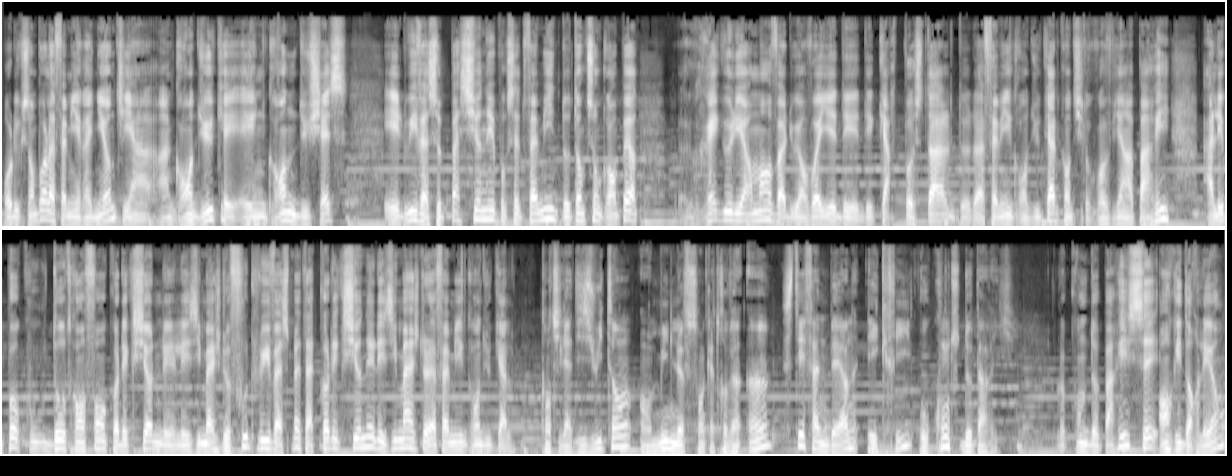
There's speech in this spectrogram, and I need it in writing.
au Luxembourg, la famille régnante, il y a un, grand-duc et, une grande duchesse, et lui va se passionner pour cette famille, d'autant que son grand-père régulièrement va lui envoyer des, cartes postales de la famille grand-ducale quand il revient à Paris. À l'époque où d'autres enfants collectionnent les, les images de foot, lui va se mettre à collectionner les images de la famille grand-ducale. Quand il a 18 ans, en 1981, Stéphane Bern écrit au Comte de Paris. Le comte de Paris, c'est Henri d'Orléans,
